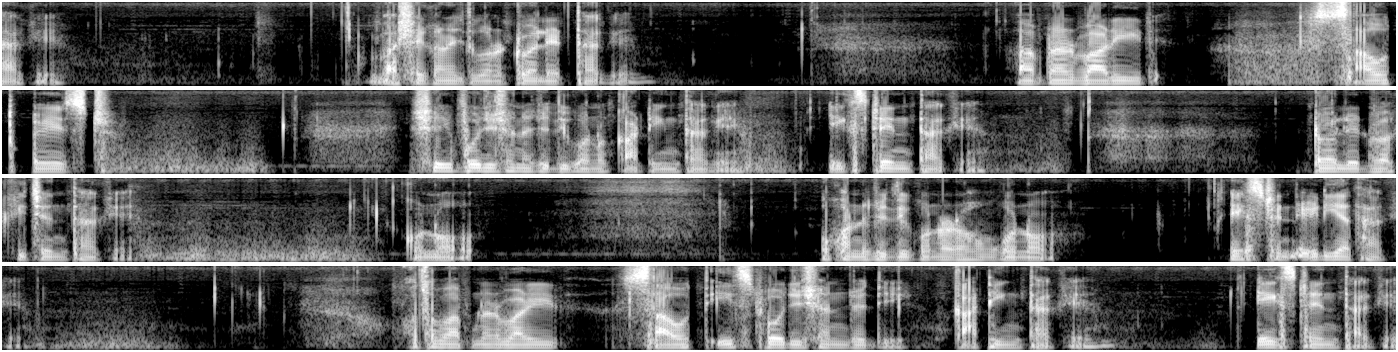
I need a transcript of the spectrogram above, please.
থাকে বা সেখানে যদি কোনো টয়লেট থাকে, আপনার বাড়ির সাউথ ওয়েস্ট সেই পজিশনে যদি কোনো কাটিং থাকে এক্সটেন্ড থাকে টয়লেট বা কিচেন থাকে, কোনো, ওখানে যদি কোনো রকম কোনো এক্সটেন্ড এরিয়া থাকে, অথবা আপনার বাড়ির সাউথ ইস্ট পজিশন যদি কাটিং থাকে এক্সটেন্ড থাকে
